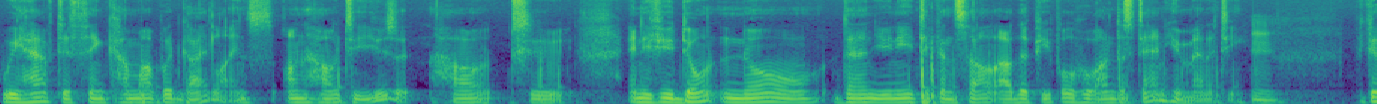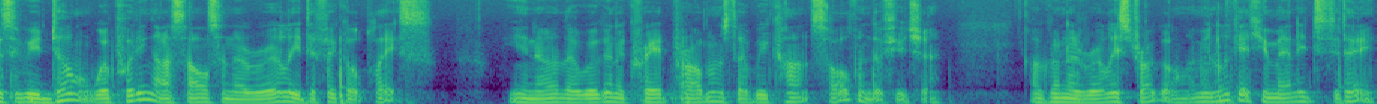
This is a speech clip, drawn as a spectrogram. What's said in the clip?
we have to think, come up with guidelines on how to use it, how to, and if you don't know, then you need to consult other people who understand humanity. Hmm. Because if we don't, we're putting ourselves in a really difficult place. You know that we're going to create problems that we can't solve in the future. Are going to really struggle. I mean, look at humanity today.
